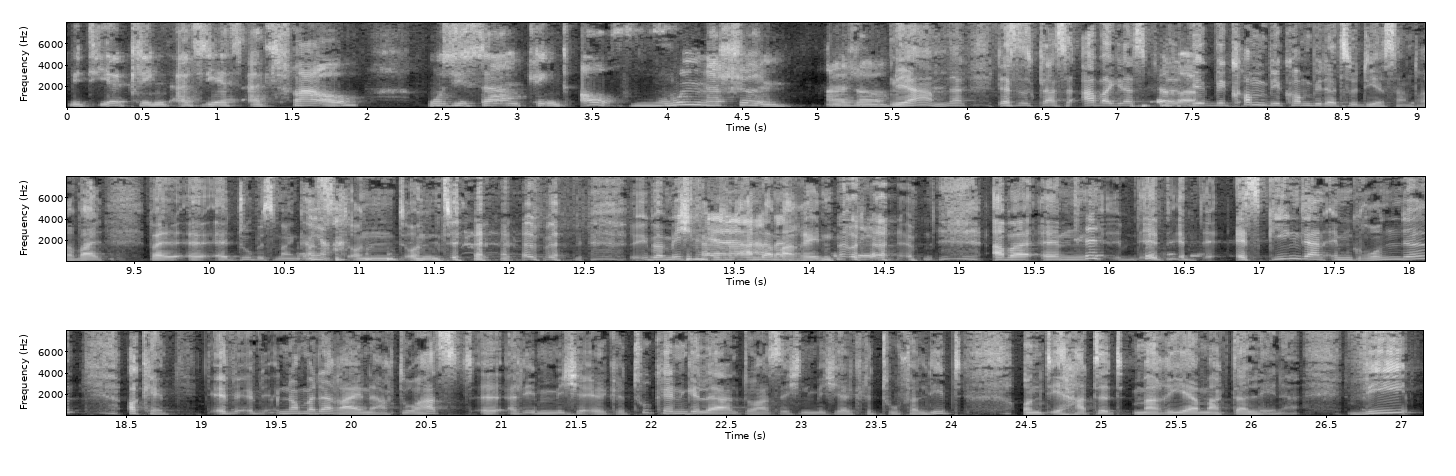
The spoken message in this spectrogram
mit ihr klingt als jetzt als Frau, muss ich sagen, klingt auch wunderschön. Also Ja, das ist klasse. Aber das, äh, wir, wir kommen, wir kommen wieder zu dir, Sandra, weil, weil äh, du bist mein Gast Ja. und und über mich kann ich Ja, ein andermal reden. okay. aber ähm, äh, äh, es ging dann im Grunde. Okay, äh, nochmal der Reihe nach. Du hast äh, eben Michael Cretou kennengelernt, du hast dich in Michael Cretou verliebt und ihr hattet Maria Magdalena. Wie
